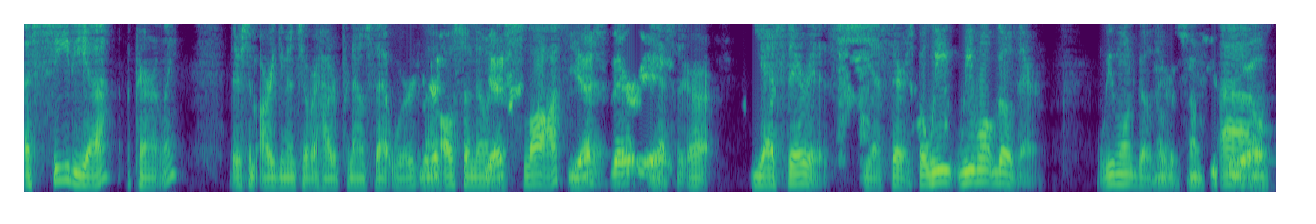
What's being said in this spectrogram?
acedia, apparently, There's some arguments over how to pronounce that word, Yes. also known Yes. as sloth. Yes, there is. Yes, there are. Yes, there is. Yes, there is. But we we won't go there. We won't go No, there. but some people Um, will.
